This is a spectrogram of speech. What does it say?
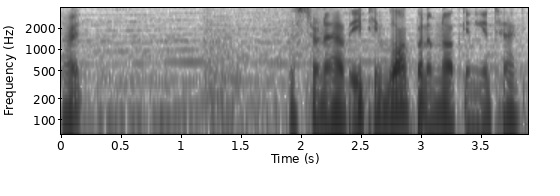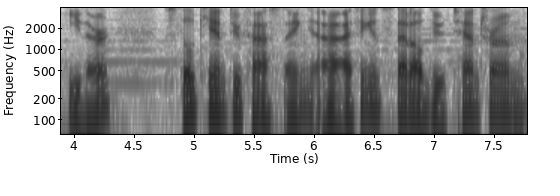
Alright. This turn I have 18 block, but I'm not getting attacked either. Still can't do fasting. Uh, I think instead I'll do tantrum.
